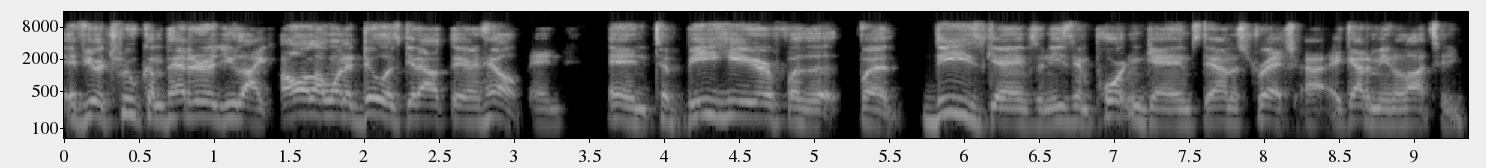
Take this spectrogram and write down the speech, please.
If you're a true competitor, you like, all I want to do is get out there and help. And and to be here for the for these games and these important games down the stretch, uh, it got to mean a lot to you.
